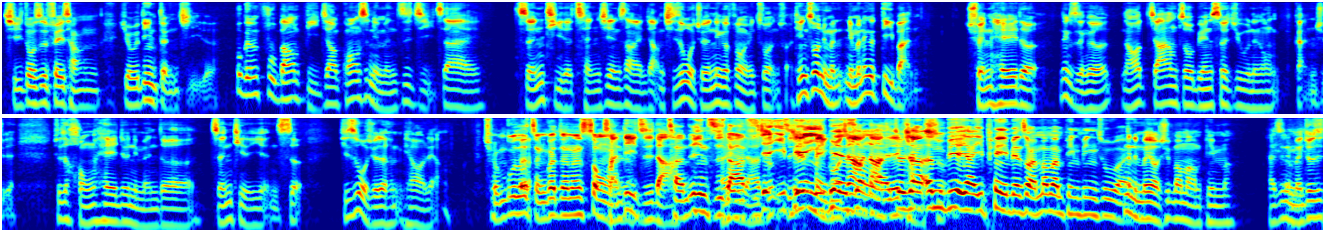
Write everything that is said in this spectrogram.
其实都是非常有一定等级的。不跟富邦比较，光是你们自己在整体的呈现上来讲，其实我觉得那个氛围做很出来。听说你们你们那个地板全黑的，那个整个，然后加上周边设计物那种感觉，就是红黑，就你们的整体的颜色，其实我觉得很漂亮。全部都整块真的送来，产地直达，产地直达，直接一片一片送来，就像 NBA 一样，一片一片送来，慢慢拼拼出来。那你们有去帮忙拼吗？还是你们就是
